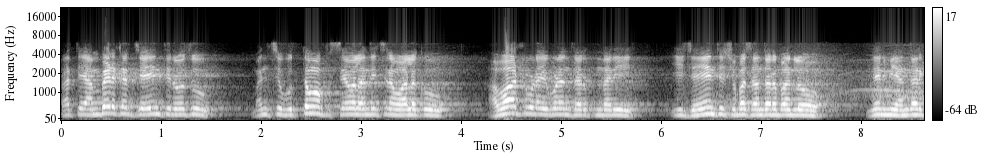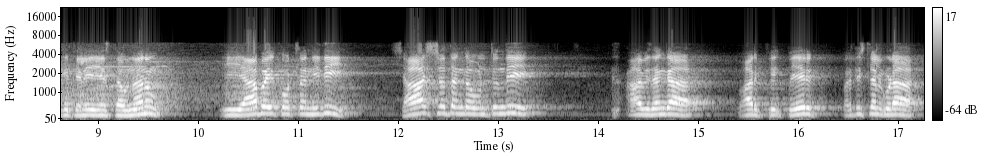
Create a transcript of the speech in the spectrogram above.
ప్రతి అంబేద్కర్ జయంతి రోజు మంచి ఉత్తమ సేవలు అందించిన వాళ్ళకు అవార్డు కూడా ఇవ్వడం జరుగుతుందని ఈ జయంతి శుభ సందర్భంలో నేను మీ అందరికీ తెలియజేస్తా ఉన్నాను. ఈ యాభై కోట్ల నిధి శాశ్వతంగా ఉంటుంది. ఆ విధంగా వారి పే- పేరు ప్రతిష్టలు కూడా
